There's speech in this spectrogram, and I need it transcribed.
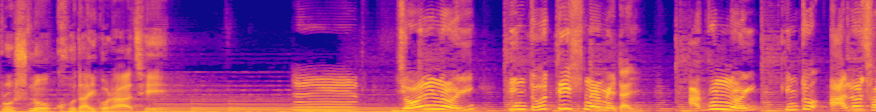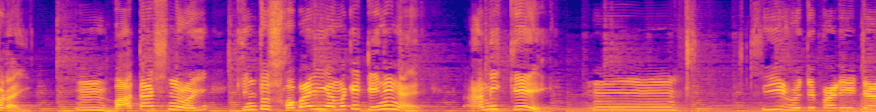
প্রশ্ন খোদাই করা আছে। জল নই, কিন্তু তৃষ্ণা মেটাই। আগুন নই, কিন্তু আলো ছড়াই। বাতাস নই, কিন্তু সবাই আমাকে টেনে নেয়। আমি কে? কি হতে পারে এটা?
